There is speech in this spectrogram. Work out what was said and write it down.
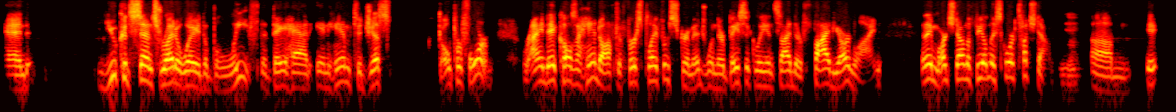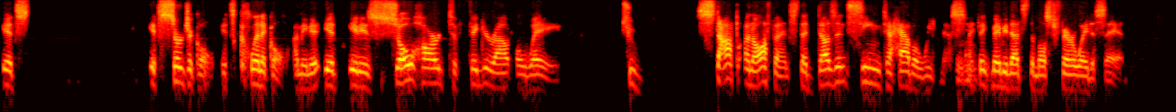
And you could sense right away the belief that they had in him to just go perform. Ryan Day calls a handoff to first play from scrimmage when they're basically inside their five yard line, and they march down the field and they score a touchdown. Mm-hmm. Um, it, it's it's surgical, it's clinical. I mean, it, it it is so hard to figure out a way to stop an offense that doesn't seem to have a weakness. Mm-hmm. I think maybe that's the most fair way to say it.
